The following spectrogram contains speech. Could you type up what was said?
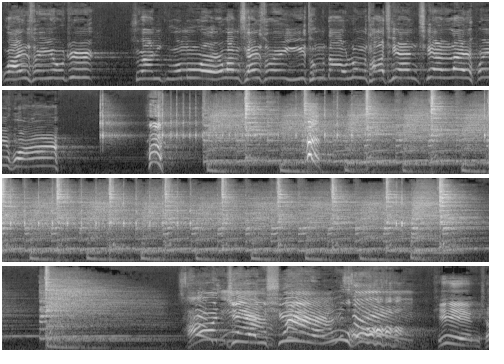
万岁有旨，宣国母二王千岁一同到龙塔前前来回话。哼！皇，平身。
